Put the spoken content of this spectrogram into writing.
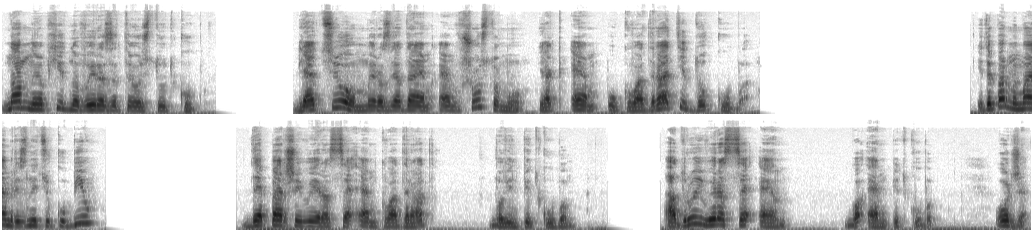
Нам необхідно виразити ось тут куб. Для цього ми розглядаємо m в шостому як m у квадраті до куба. І тепер ми маємо різницю кубів, де перший вираз це m квадрат, бо він під кубом. А другий вираз це n, бо n під кубом. Отже,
